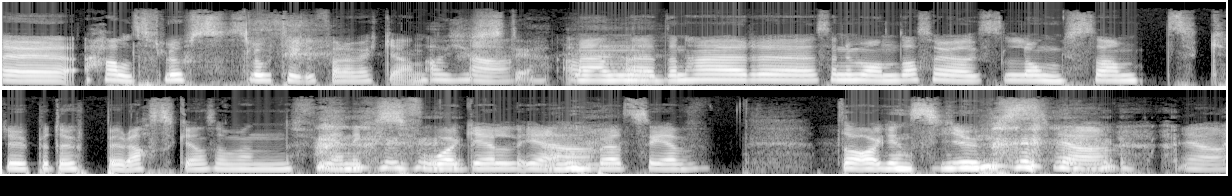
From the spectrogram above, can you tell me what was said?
Eh, halsfluss slog till förra veckan. Ja just Ja. det. Ja, Men ja, ja. eh, den här, eh, sen i måndags har jag långsamt krupit upp ur askan som en fenixfågel igen, Ja. börjat se dagens ljus. Ja, ja.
